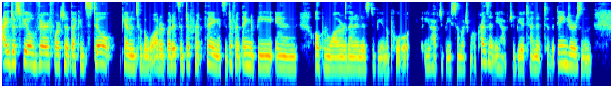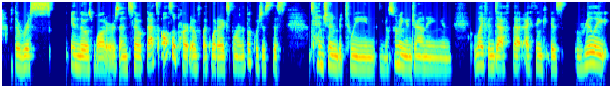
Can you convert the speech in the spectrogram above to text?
I just feel very fortunate that I can still get into the water, but it's a different thing. It's a different thing to be in open water than it is to be in a pool. You have to be so much more present. You have to be attendant to the dangers and the risks in those waters. And so that's also part of like what I explore in the book, which is this tension between, you know, swimming and drowning and life and death that I think is really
